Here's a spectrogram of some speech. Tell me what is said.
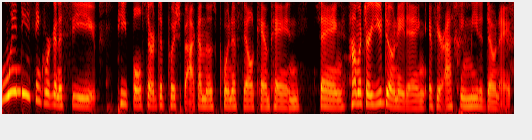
When do you think we're going to see people start to push back on those point of sale campaigns saying, how much are you donating if you're asking me to donate?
